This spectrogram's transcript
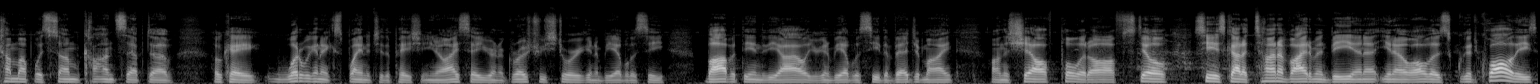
come up with some concept of okay, what are we going to explain it to the patient? You know, I say you're in a grocery store, you're going to be able to see Bob at the end of the aisle. You're going to be able to see the Vegemite on the shelf, pull it off, still see it's got a ton of vitamin B in it, you know, all those good qualities.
